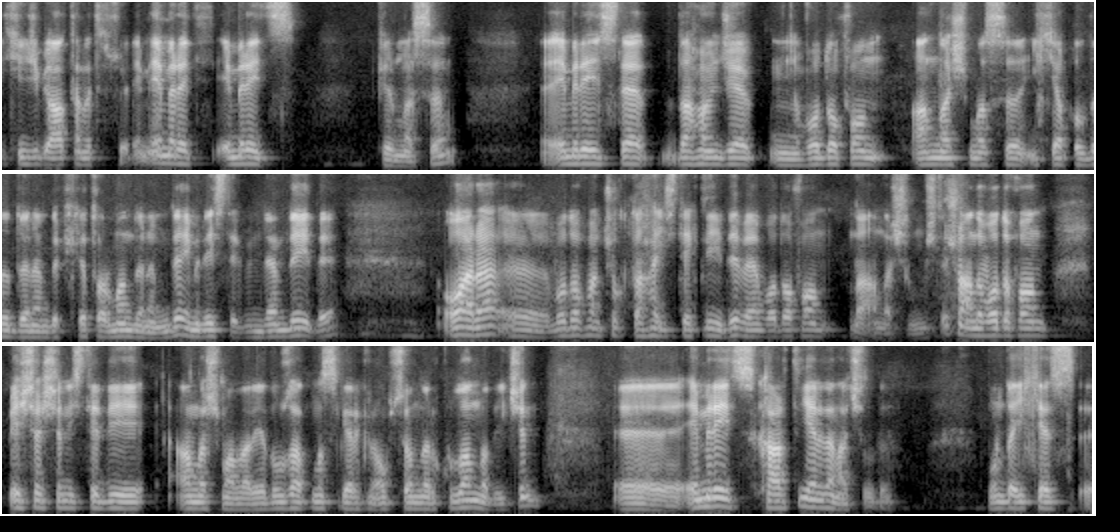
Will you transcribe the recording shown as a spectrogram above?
ikinci bir alternatif söyleyeyim. Emirates, Emirates firması. Emirates'te daha önce m, Vodafone anlaşması ilk yapıldığı dönemde, Fikret Orman döneminde Emirates de gündemdeydi. O ara e, Vodafone çok daha istekliydi ve Vodafone'la anlaşılmıştı. Şu anda Vodafone Beşiktaş'ın istediği anlaşmalar ya da uzatması gereken opsiyonları kullanmadığı için e, Emirates kartı yeniden açıldı. Bunu da ilk kez e,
